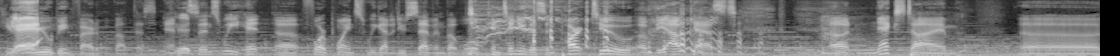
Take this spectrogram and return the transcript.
hearing Yeah. you being fired up about this. And Good. since we hit uh, four points, we got to do seven. But we'll continue this in part two of the Outcast uh, next time. Uh,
